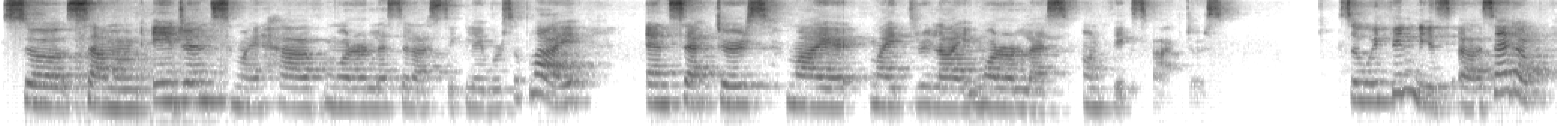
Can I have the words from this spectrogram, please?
So some agents might have more or less elastic labor supply, and sectors might, might rely more or less on fixed factors. So within this uh, setup,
